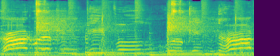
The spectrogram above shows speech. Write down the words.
Hardworking people working hard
